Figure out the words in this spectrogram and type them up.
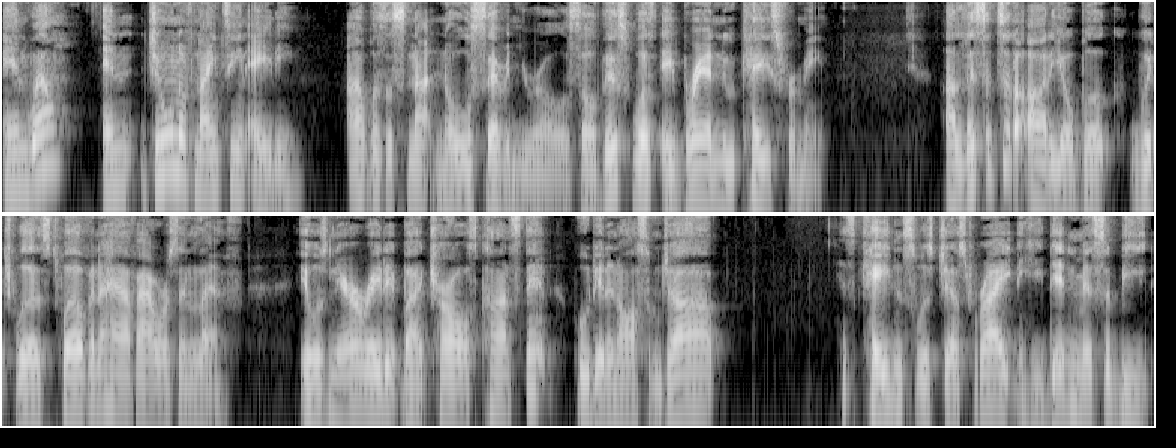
And well, in June of 1980, I was a snot nosed seven year old, so this was a brand new case for me. I listened to the audiobook, which was 12 and a half hours in length. It was narrated by Charles Constant, who did an awesome job. His cadence was just right, and he didn't miss a beat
